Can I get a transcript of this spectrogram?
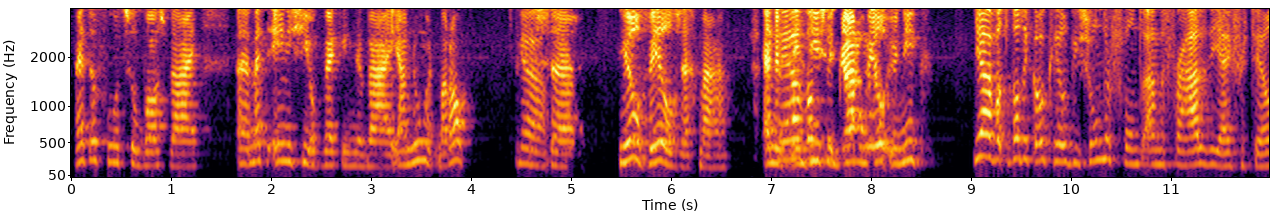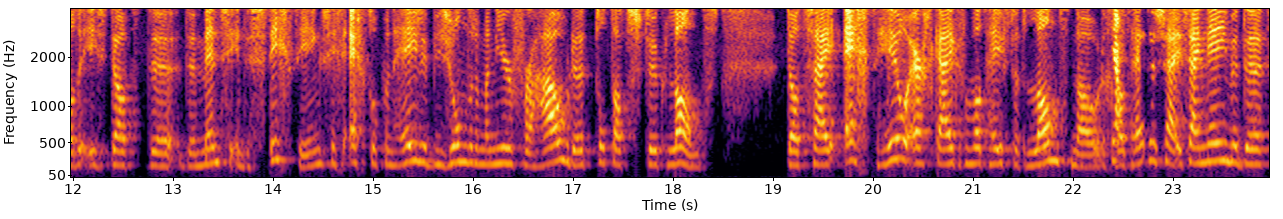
met een voedselbos bij, uh, met energieopwekking erbij. Ja, noem het maar op. Het ja. is uh, heel veel, zeg maar. En ja, in die zin daarom heel uniek. Ja, wat, wat ik ook heel bijzonder vond aan de verhalen die jij vertelde, is dat de, de mensen in de stichting zich echt op een hele bijzondere manier verhouden tot dat stuk land. Dat zij echt heel erg kijken van wat heeft het land nodig. Ja. Wat, hè, dus zij, zij nemen de,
